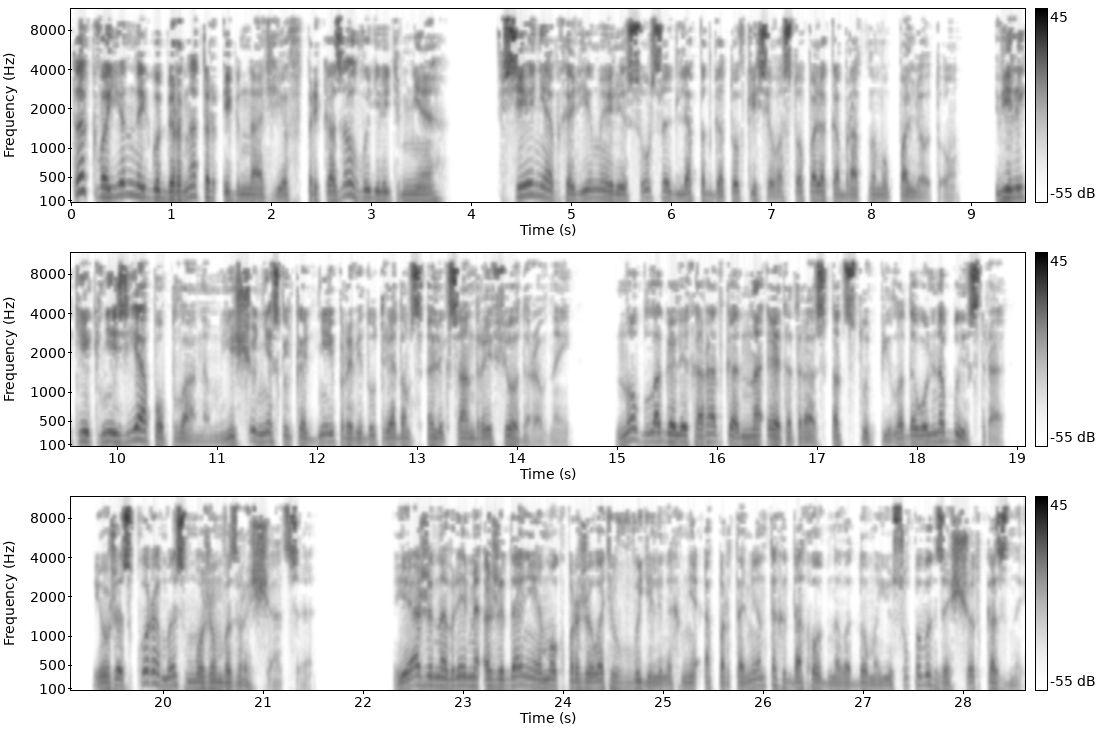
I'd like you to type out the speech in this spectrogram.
Так военный губернатор Игнатьев приказал выделить мне все необходимые ресурсы для подготовки Севастополя к обратному полету. Великие князья по планам еще несколько дней проведут рядом с Александрой Федоровной, но благо лихорадка на этот раз отступила довольно быстро, и уже скоро мы сможем возвращаться. Я же на время ожидания мог проживать в выделенных мне апартаментах доходного дома Юсуповых за счет казны.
